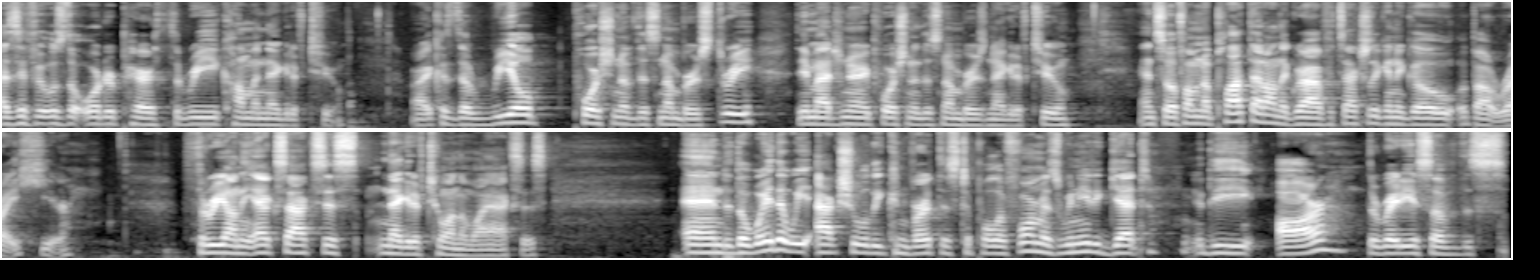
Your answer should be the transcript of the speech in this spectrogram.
as if it was the order pair 3 comma negative 2. All right, because the real portion of this number is 3, the imaginary portion of this number is negative 2. And so if I'm going to plot that on the graph, it's actually going to go about right here. 3 on the x-axis, negative 2 on the y-axis. And the way that we actually convert this to polar form is we need to get the r, the radius of this,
